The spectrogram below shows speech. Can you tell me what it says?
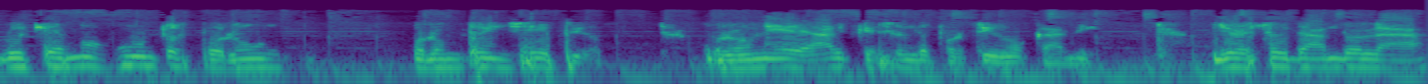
luchemos juntos por un, por un principio, por un ideal que es el Deportivo Cali. Yo estoy dando la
